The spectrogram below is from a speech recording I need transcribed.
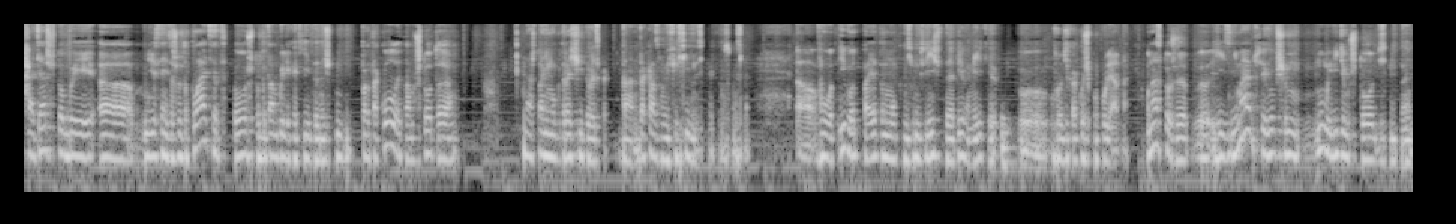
хотят, чтобы, э, если они за что-то платят, то чтобы там были какие-то значит, протоколы, там что-то, на что они могут рассчитывать, как на доказанную эффективность в этом смысле. Uh, вот, и вот поэтому когнитивно-поведенческая терапия в Америке uh, вроде как очень популярна. У нас тоже uh, ей занимаются, и, в общем, ну, мы видим, что действительно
